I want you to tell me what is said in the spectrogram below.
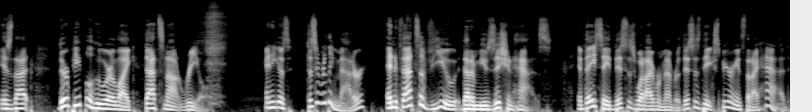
is that there are people who are like, that's not real. And he goes, does it really matter? And if that's a view that a musician has, if they say, this is what I remember, this is the experience that I had,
